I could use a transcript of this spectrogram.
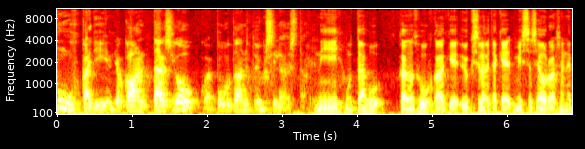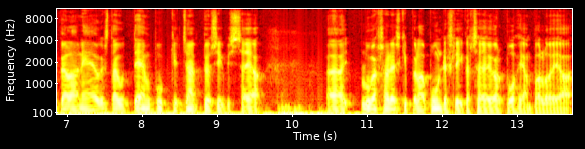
huuhkajiin, joka on täys joukkue. Puhutaan nyt yksilöistä. Niin, mutta hu- katsot huuhkaakin yksilöitä, missä seuraavassa ne pelaa, niin ei oikeastaan kuin Teemu Pukki Championshipissa ja äh, Lukas Sadeski pelaa Bundesliigassa ja Joel Pohjanpalo ja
